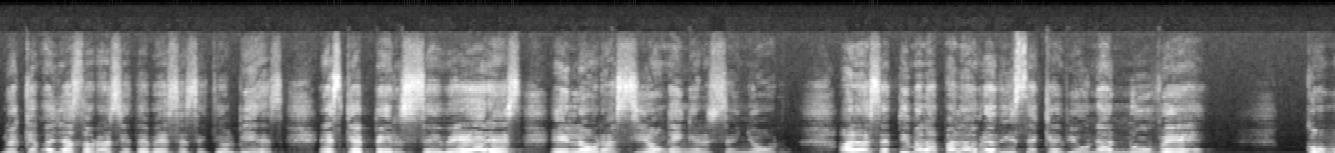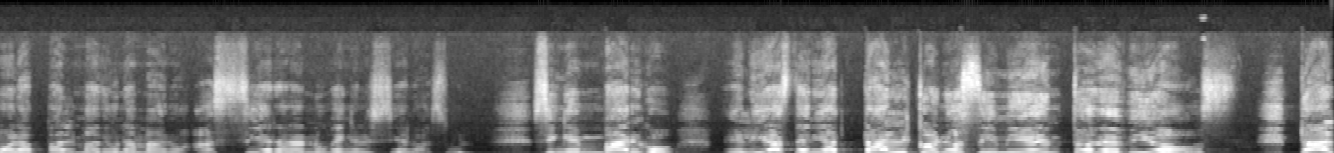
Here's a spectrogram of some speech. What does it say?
No es que vayas a orar siete veces y te olvides, es que perseveres en la oración en el Señor. A la séptima la palabra dice que vio una nube como la palma de una mano. Así era la nube en el cielo azul. Sin embargo, Elías tenía tal conocimiento de Dios, tal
